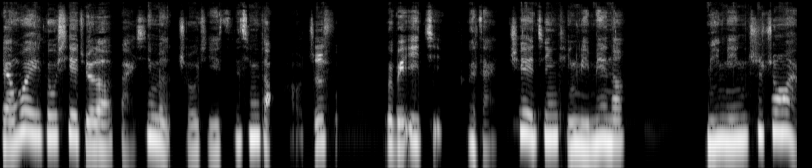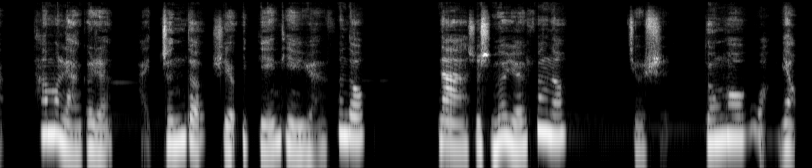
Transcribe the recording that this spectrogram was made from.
两位都谢绝了百姓们筹集资金的好知府，会被一起刻在阙金亭里面呢？冥冥之中啊，他们两个人还真的是有一点点缘分的哦。那是什么缘分呢？就是东欧王庙。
